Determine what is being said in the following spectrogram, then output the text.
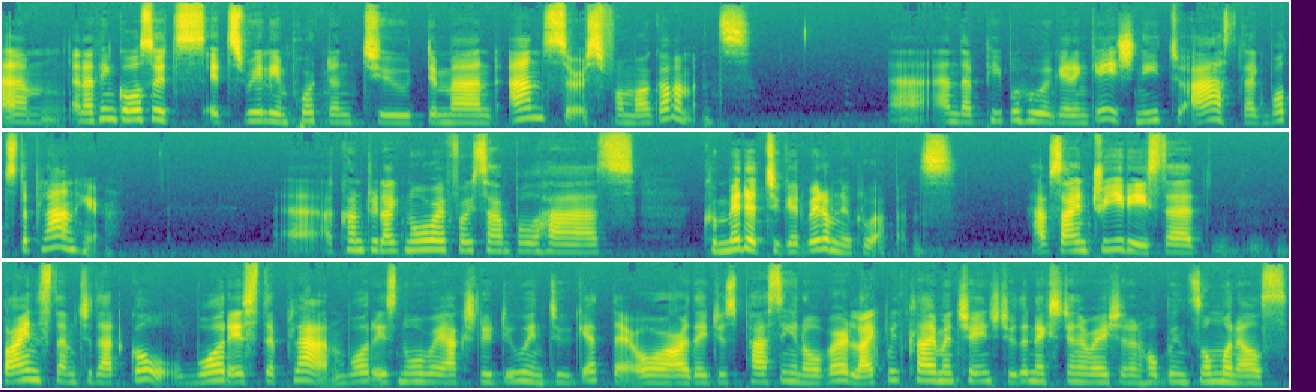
Um, and I think also it's it's really important to demand answers from our governments. Uh, and that people who get engaged need to ask, like, what's the plan here? Uh, a country like Norway, for example, has committed to get rid of nuclear weapons, have signed treaties that binds them to that goal. What is the plan? What is Norway actually doing to get there? Or are they just passing it over, like with climate change, to the next generation and hoping someone else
